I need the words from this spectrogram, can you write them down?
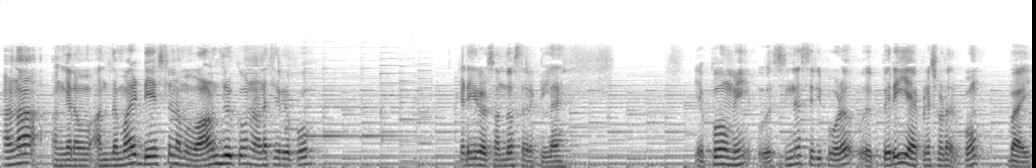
ஆனால் அங்கே நம்ம அந்த மாதிரி டேஸில் நம்ம வாழ்ந்துருக்கோம்னு நினச்சிருக்கப்போ கிடைக்கிற ஒரு சந்தோஷம் இருக்குல்ல? எப்போவுமே ஒரு சின்ன சிரிப்போட ஒரு பெரிய ஹாப்பினஸோடு இருப்போம். பாய்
